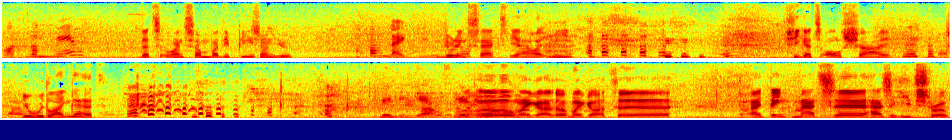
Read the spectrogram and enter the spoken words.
What's the mean? that's when somebody pees on you like you. during sex. Yeah, like me. she gets all shy. You would like that? Maybe yes, maybe Oh my god, oh my god. Uh, I think Matt uh, has a heat stroke.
